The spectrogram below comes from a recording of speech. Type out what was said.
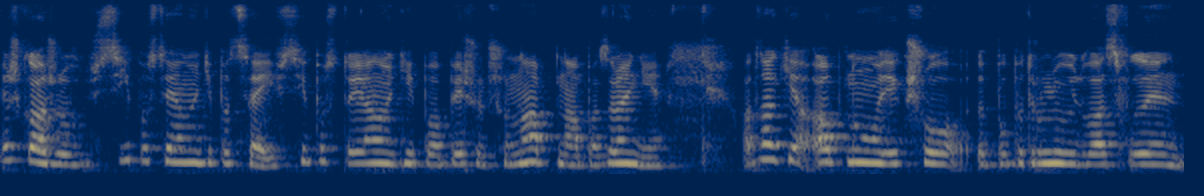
Я ж кажу, всі постійно, типу, цей, всі постійно, типу, пишуть, що нап, нап, а зарані. А так я апну, якщо е, попатрулюю 20 хвилин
